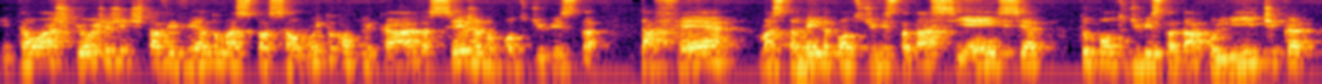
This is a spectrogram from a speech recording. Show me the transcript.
Então, acho que hoje a gente está vivendo uma situação muito complicada, seja do ponto de vista da fé, mas também do ponto de vista da ciência, do ponto de vista da política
